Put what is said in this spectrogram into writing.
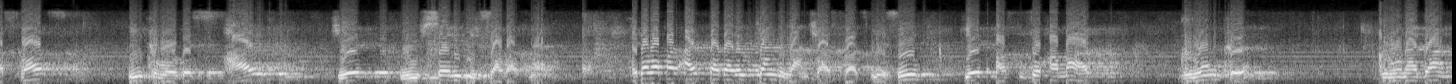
աստված ինքը որպես հայր եւ մյուսերը իր զավակներ հետավաբար այդ կատարելության կգանչ աստված մեզի եւ աստուծո համար գրոնքը գրոնական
